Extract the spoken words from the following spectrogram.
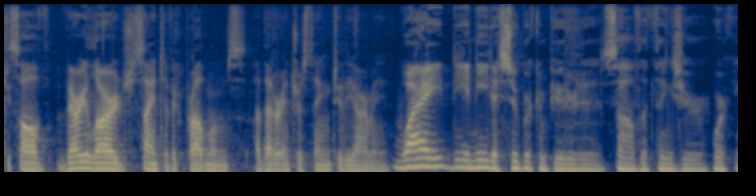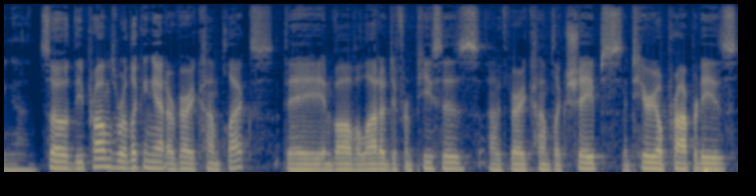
to solve very large scientific problems uh, that are interesting to the Army. Why do you need a supercomputer to solve the things you're working on? So, the problems we're looking at are very complex. They involve a lot of different pieces uh, with very complex shapes, material properties,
